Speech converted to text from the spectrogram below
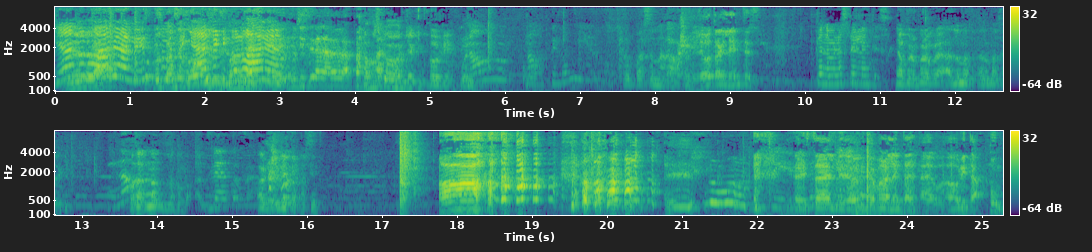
Ya, no lo ya. hagan. Es Pues, una ¿cuántos señal de que no No, lo ya. hagan. El chiste era darle la papa. vamos con Jackie Ok, bueno. No, no, tengo miedo. No pasa nada. Y luego trae lentes. Cuando menos trae lentes. No, pero, pero, pero, hazlo más, hazlo más cerquita. O sea, no, la papa. Me da cosa. Ok, listo, así. ¡Ah! Sí, Ahí está el video en cámara lenta. Ah, Ahorita, ¡pum!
